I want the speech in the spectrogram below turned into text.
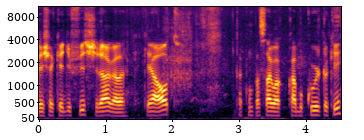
Peixe aqui é difícil tirar, galera. Aqui é alto. Tá com passar água cabo curto aqui.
